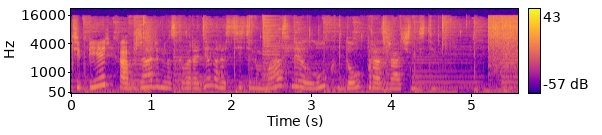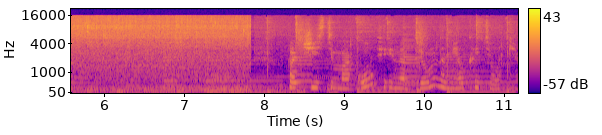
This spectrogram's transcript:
Теперь обжарим на сковороде на растительном масле лук до прозрачности. Почистим морковь и натрем на мелкой терке.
